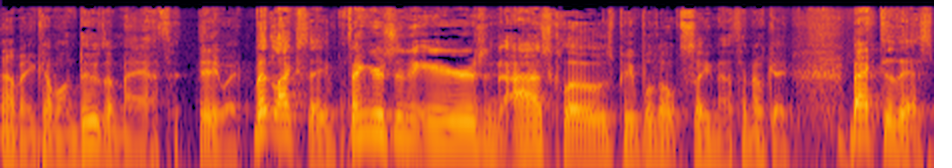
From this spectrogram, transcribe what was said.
I mean, come on, do the math. Anyway, but like I say, fingers in the ears and eyes closed, people don't say nothing. Okay, back to this.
